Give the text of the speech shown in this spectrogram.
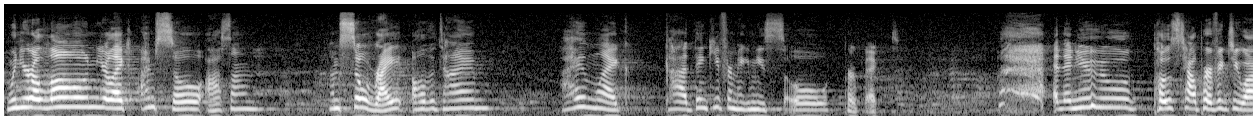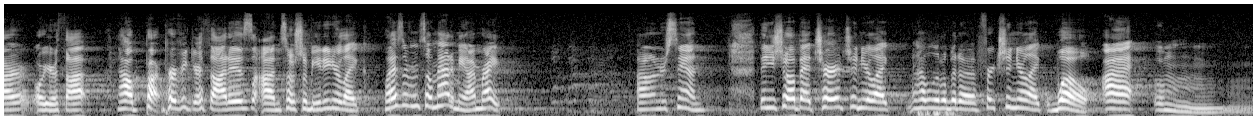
When you're alone, you're like, I'm so awesome. I'm so right all the time. I am like, God, thank you for making me so perfect and then you post how perfect you are or your thought, how perfect your thought is on social media, and you're like, why is everyone so mad at me? I'm right. I don't understand. Then you show up at church and you're like, have a little bit of friction. You're like, whoa, I, um,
